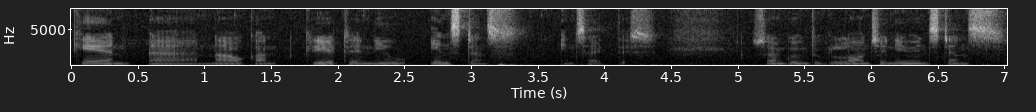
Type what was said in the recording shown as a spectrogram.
can uh, now can create a new instance inside this. So I'm going to launch a new instance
